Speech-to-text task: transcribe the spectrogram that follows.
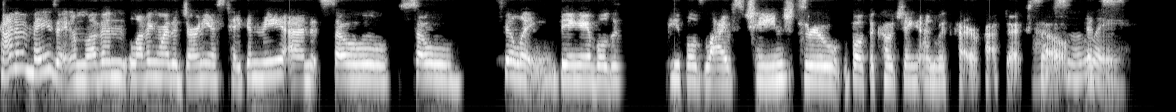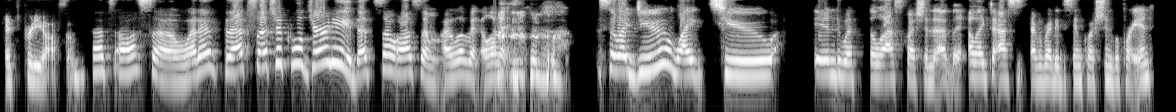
kind of amazing. I'm loving, loving where the journey has taken me. And it's so, so filling being able to people's lives change through both the coaching and with chiropractic. So Absolutely. it's, it's pretty awesome. That's awesome. What if that's such a cool journey? That's so awesome. I love it. I love it. so I do like to end with the last question. I, like to ask everybody the same question before I end.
